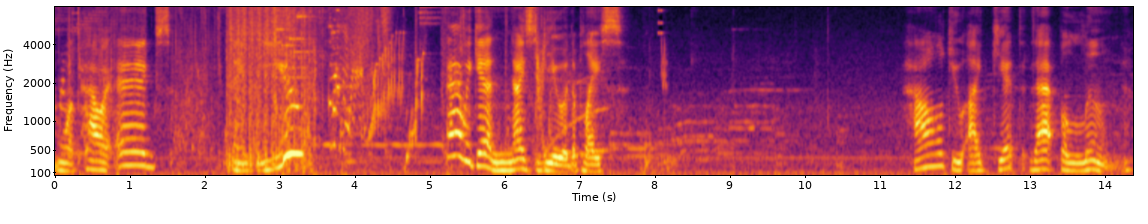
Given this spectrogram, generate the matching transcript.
More power eggs. Thank you. And we get a nice view of the place. How do I get that balloon?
